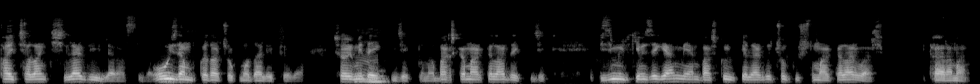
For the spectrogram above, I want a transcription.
pay çalan kişiler değiller aslında. O yüzden bu kadar çok model yapıyorlar. Xiaomi de Hı. ekleyecek buna. Başka markalar da ekleyecek. Bizim ülkemize gelmeyen başka ülkelerde çok güçlü markalar var. Kahraman.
